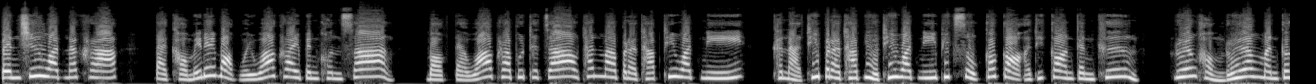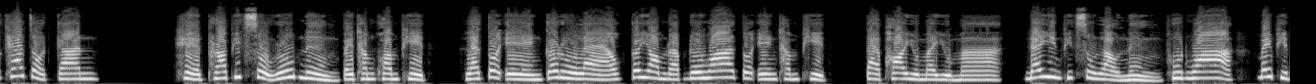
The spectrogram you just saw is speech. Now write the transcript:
เป็นชื่อวัดนะครับ แต่เขาไม่ได้บอกไว้ว่าใครเป็นคนสร้าง บอกแต่ว่าพระพุทธเจ้าท่านมาประทับที่วัดนี้ ขณะที่ประทับอยู่ที่วัดนี้ภิกษุก็ก่ออธิกรณ์กันขึ้น เรื่องของเรื่องมันก็แค่โจทย์กัน เหตุเพราะภิกษุรูปหนึ่งไปทำความผิด และตัวเองก็รู้แล้วก็ยอมรับด้วยว่าตัวเองทำผิด แต่พออยู่มาอยู่มา ได้ยินภิกษุเหล่าหนึ่ง พูดว่าไม่ผิด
